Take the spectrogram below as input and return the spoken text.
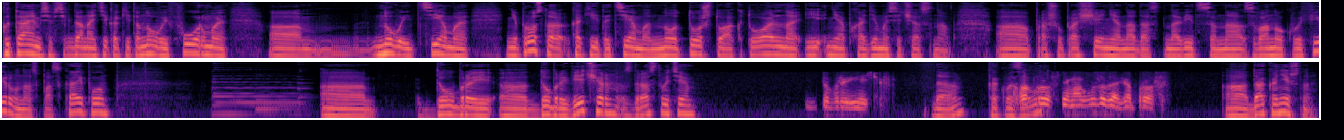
пытаемся всегда найти какие-то новые формы, а, новые темы, не просто какие-то темы, но то, что актуально и необходимо сейчас нам. Прошу прощения, надо остановиться на звонок в эфир у нас по скайпу. Добрый, добрый вечер, здравствуйте. Добрый вечер. Да. Как вас а зовут? Вопрос, я могу задать вопрос? А, да, конечно.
